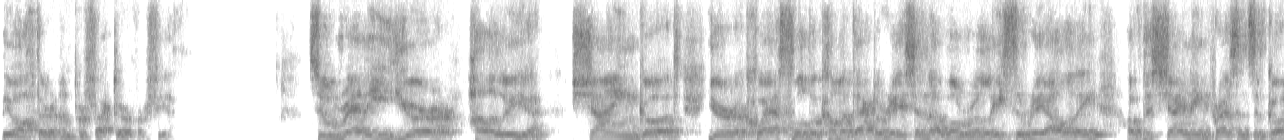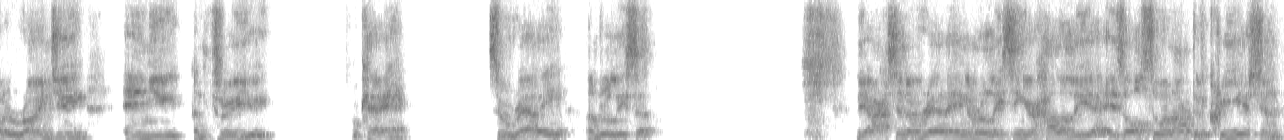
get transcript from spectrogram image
the author and perfecter of our faith. So, ready your hallelujah. Shine, God. Your request will become a declaration that will release the reality of the shining presence of God around you, in you, and through you. Okay? So, ready and release it. The action of readying and releasing your hallelujah is also an act of creation.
